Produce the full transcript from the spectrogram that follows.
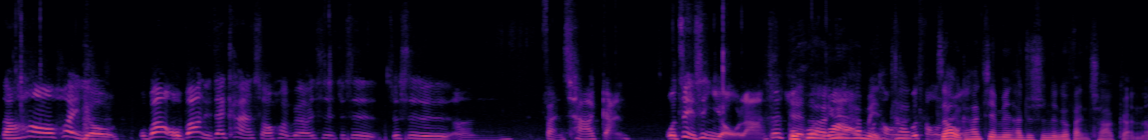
然后会有，我不知道，我不知道你在看的时候会不会是，就是就是嗯，反差感。我自己是有啦，就觉得因为他每他只要我跟他见面，他就是那个反差感呢。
